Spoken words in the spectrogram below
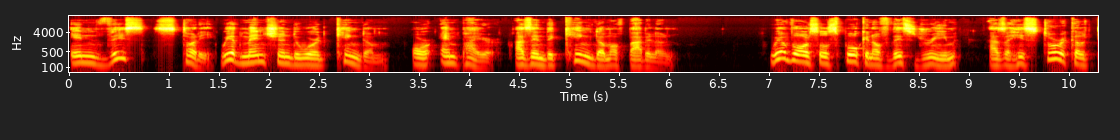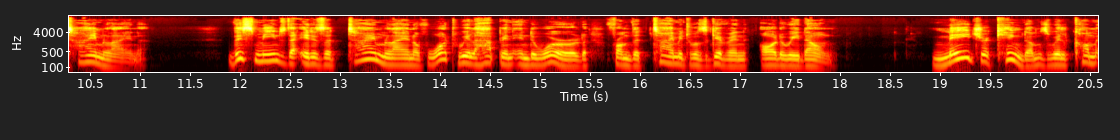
In this study, we have mentioned the word kingdom or empire, as in the kingdom of Babylon. We have also spoken of this dream as a historical timeline. This means that it is a timeline of what will happen in the world from the time it was given all the way down. Major kingdoms will come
